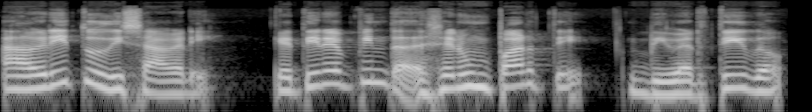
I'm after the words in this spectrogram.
Agree to Disagree, que tiene pinta de ser un party divertido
